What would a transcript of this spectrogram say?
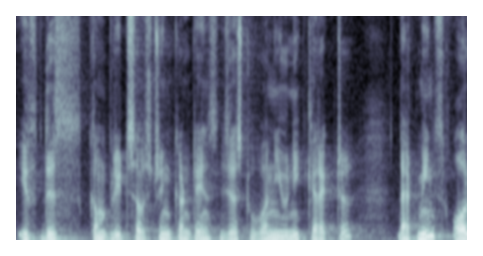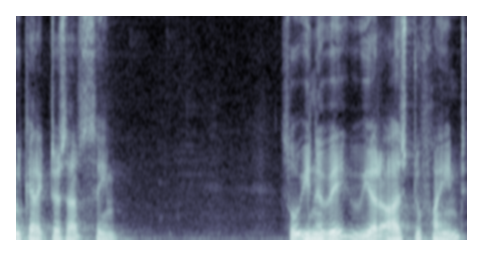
if this complete substring contains just one unique character, that means all characters are same. So in a way, we are asked to find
